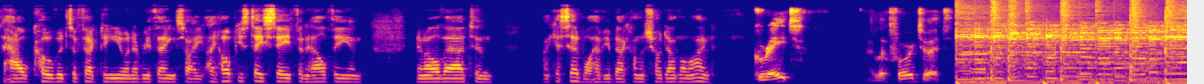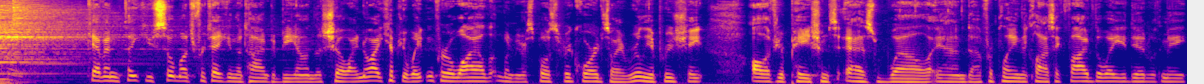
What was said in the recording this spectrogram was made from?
how COVID's affecting you and everything. So I, I hope you stay safe and healthy and and all that. And like I said, we'll have you back on the show down the line. Great. I look forward to it. Kevin, thank you so much for taking the time to be on the show. I know I kept you waiting for a while when we were supposed to record, so I really appreciate all of your patience as well, and uh, for playing the Classic 5 the way you did with me,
